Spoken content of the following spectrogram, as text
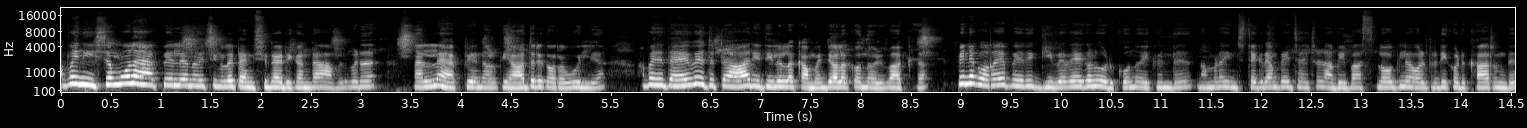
അപ്പോൾ ഇനി ഇഷമോൾ ഹാപ്പി അല്ലേ എന്ന് വെച്ച് നിങ്ങൾ ടെൻഷൻ അടിക്കണ്ട. അവൾ ഇവിടെ നല്ല ഹാപ്പി ഹാപ്പിയാണ് അവൾക്ക് യാതൊരു കുറവും ഇല്ല അപ്പോൾ ഇനി ദയവ് ചെയ്തിട്ട് ആ രീതിയിലുള്ള കമന്റുകളൊക്കെ ഒന്ന് ഒഴിവാക്കുക. പിന്നെ കുറേ പേര് ഗിവ് അവേകൾ കൊടുക്കുമെന്ന് ചോദിക്കുന്നുണ്ട്. നമ്മുടെ ഇൻസ്റ്റാഗ്രാം പേജ് ആയിട്ടുള്ള അബിബാസ് വ്ലോഗിൽ ഓൾറെഡി കൊടുക്കാറുണ്ട്.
